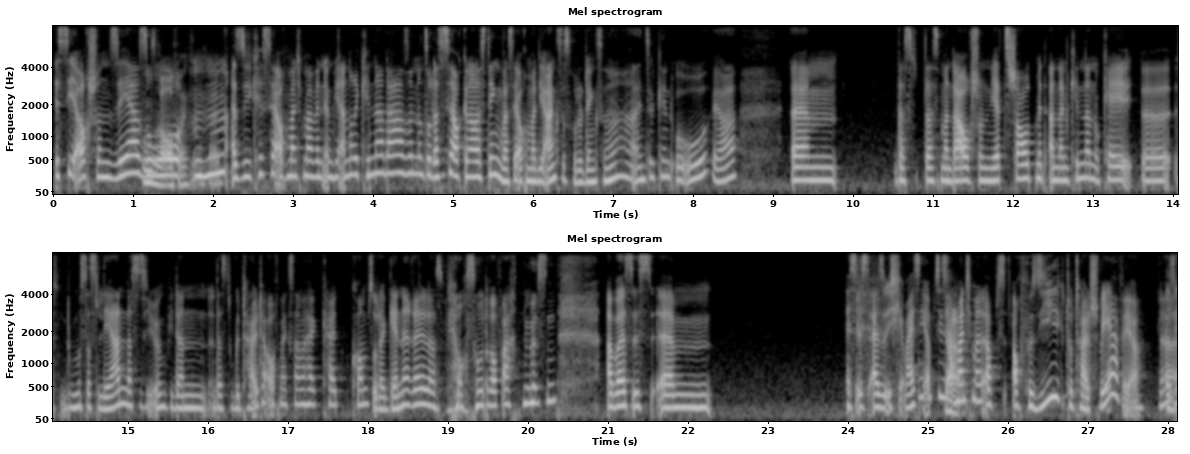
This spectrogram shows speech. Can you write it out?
ist sie auch schon sehr so. Mhm, also, du kriegst ja auch manchmal, wenn irgendwie andere Kinder da sind und so, das ist ja auch genau das Ding, was ja auch immer die Angst ist, wo du denkst, "Hä, Einzelkind, oh, oh, ja. Ähm, dass, dass man da auch schon jetzt schaut mit anderen Kindern, okay, äh, du musst das lernen, dass es irgendwie dann, dass du geteilte Aufmerksamkeit bekommst oder generell, dass wir auch so drauf achten müssen. Aber es ist, ähm, es ist, also ich weiß nicht, ob sie es Ja. auch manchmal, ob es auch für sie total schwer wäre. Ne? also,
